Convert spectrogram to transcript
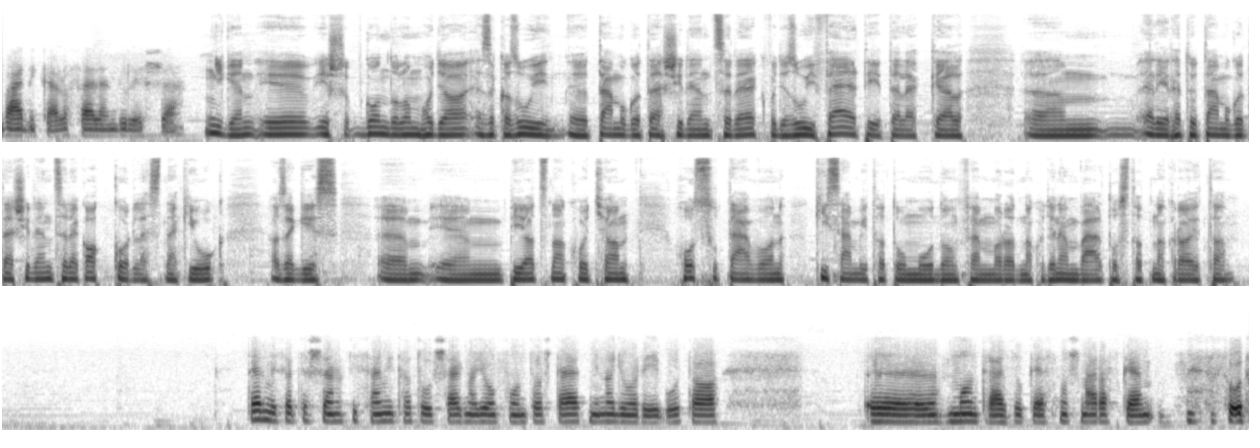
várni kell a fellendülésre. Igen, és gondolom, hogy a, ezek az új támogatási rendszerek, vagy az új feltételekkel um, elérhető támogatási rendszerek akkor lesznek jók az egész um, um, piacnak, hogyha hosszú távon kiszámítható módon fennmaradnak, hogyha nem változtatnak rajta. Természetesen a kiszámíthatóság nagyon fontos, tehát mi nagyon régóta mantrázzuk ezt, most már azt kell, ezt a szót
